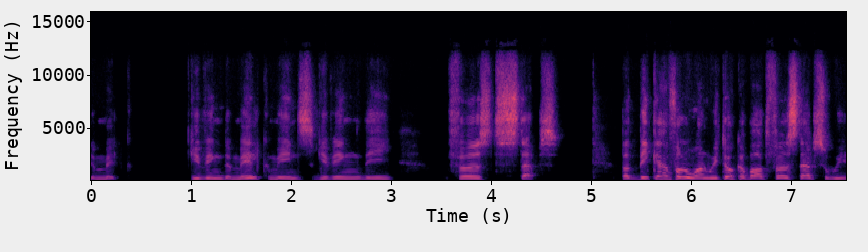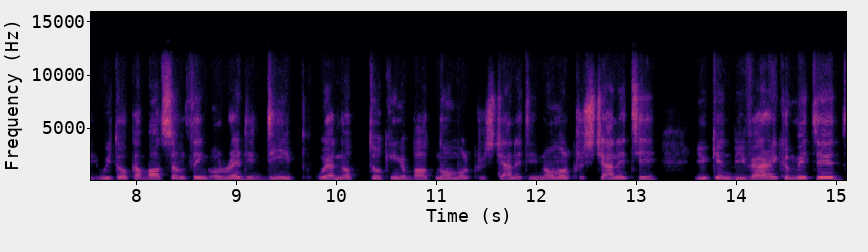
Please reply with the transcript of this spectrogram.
the milk. Giving the milk means giving the first steps. But be careful when we talk about first steps, we, we talk about something already deep. We're not talking about normal Christianity. Normal Christianity, you can be very committed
